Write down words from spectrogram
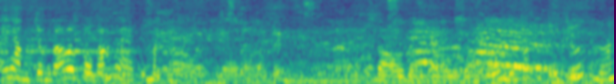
thấy không trong đó cô bán hàng cũng mặc đồ đồ đồ đồ đồ của những thế kỷ trước nữa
